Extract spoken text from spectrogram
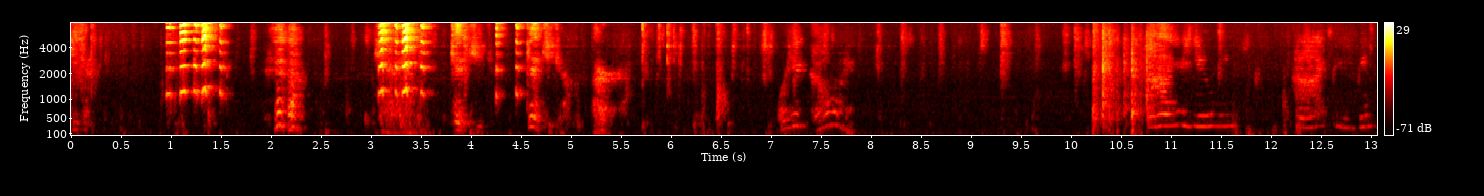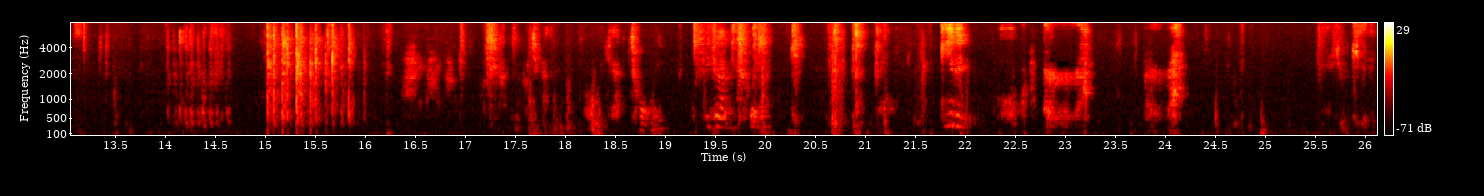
Get Kika. Get Kika. Where are you going? How you doing? Hi, babies. Oh, we got a toy. We got a toy. Get it. Oh, arr, arr. You get it.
